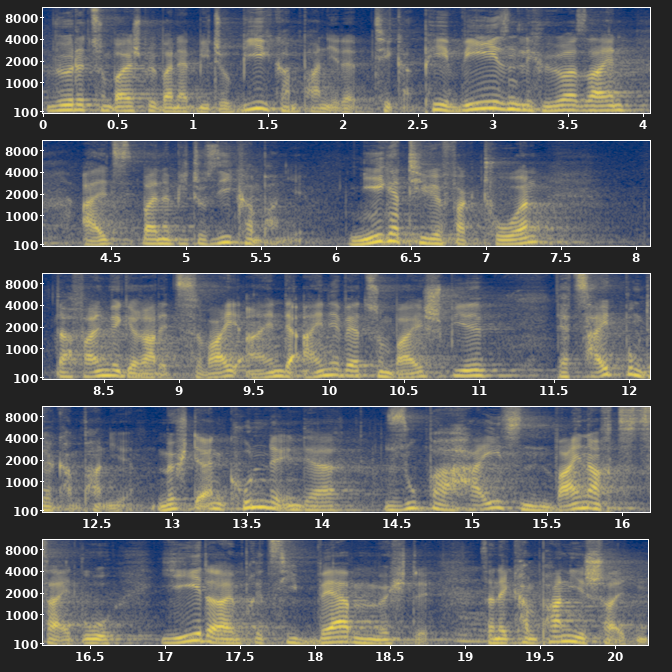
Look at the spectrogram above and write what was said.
würde zum Beispiel bei einer B2B-Kampagne der TKP wesentlich höher sein als bei einer B2C-Kampagne. Negative Faktoren, da fallen mir gerade zwei ein. Der eine wäre zum Beispiel der Zeitpunkt der Kampagne. Möchte ein Kunde in der super heißen Weihnachtszeit, wo jeder im Prinzip werben möchte, seine Kampagne schalten,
